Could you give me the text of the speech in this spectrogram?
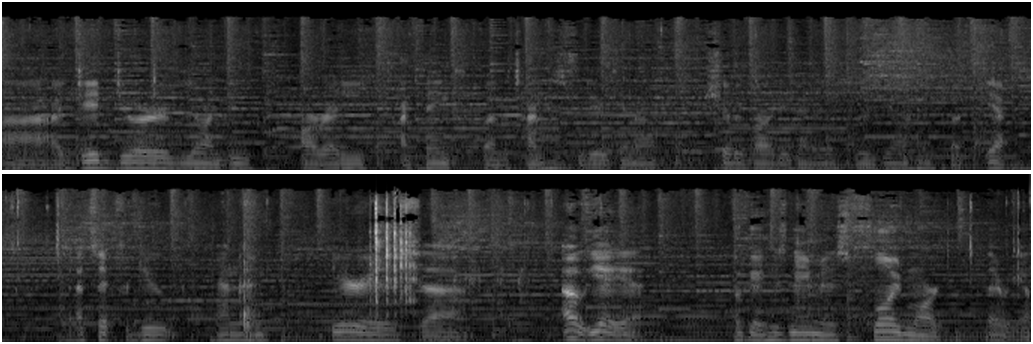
Uh, I did do a review on Duke already, I think, by the time this video came out. Should have already been a review on him, but yeah, that's it for Duke. And then here is, uh, oh, yeah, yeah. Okay, his name is Floyd Morgan. There we go,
